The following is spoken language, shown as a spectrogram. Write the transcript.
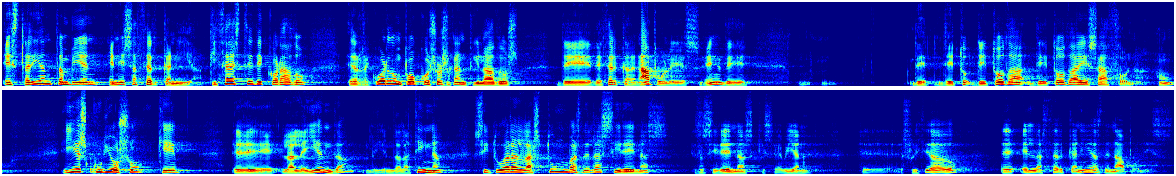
estarían también en esa cercanía. Quizá este decorado eh, recuerda un poco esos acantilados de, cerca de Nápoles, eh, de, toda, esa zona. Y es curioso que eh, la leyenda, leyenda latina, situara las tumbas de las sirenas, esas sirenas que se habían suicidado, en las cercanías de Nápoles.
